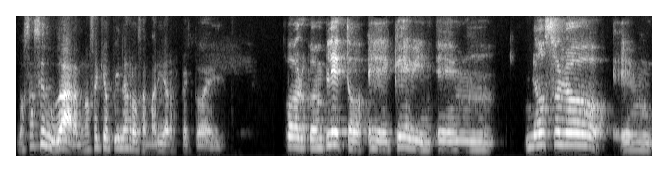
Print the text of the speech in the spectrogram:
nos hace dudar. No sé qué opinas, Rosa María, respecto a ello. Por completo, eh, Kevin. Em, no solo em,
